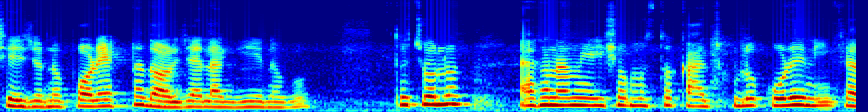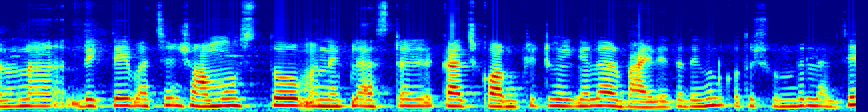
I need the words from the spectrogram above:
সেই জন্য পরে একটা দরজা লাগিয়ে নেব। তো চলুন, এখন আমি এই সমস্ত কাজগুলো করে নিই, কেননা দেখতেই পাচ্ছেন সমস্ত মানে প্লাস্টারের কাজ কমপ্লিট হয়ে গেল আর বাইরেটা দেখুন কত সুন্দর লাগছে।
